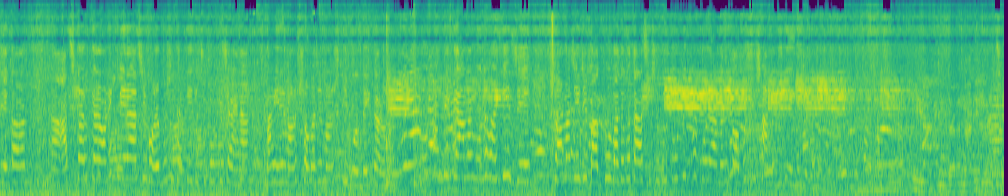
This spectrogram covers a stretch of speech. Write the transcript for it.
যে কারণ আজকালকার অনেক মেয়েরা আছে ঘরে বসে থাকে কিছু করতে চায় না। বাহিরের মানুষ সমাজের মানুষ কি বলবে এই কারণে? ওখান থেকে আমার মনে হয় কি যে সমাজের যে বাধ্যবাধকতা আছে সেগুলো উপেক্ষা করে আমাদেরকে অবশ্যই সামনের দিকে এগিয়ে যেতে হবে। যারা নারী রয়েছে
